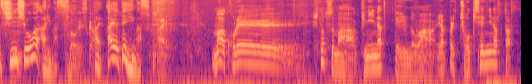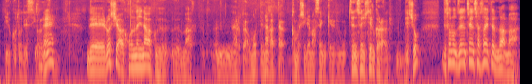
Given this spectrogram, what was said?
心象はあります。そうですか。はい、あえて言います。はいまあこれ、一つまあ気になっているのは、やっぱり長期戦になったっていうことですよね。でロシアはこんなに長く、まあ、なるとは思ってなかったかもしれませんけれども、前線してるからでしょ、でその前線支えてるのは、まあ、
